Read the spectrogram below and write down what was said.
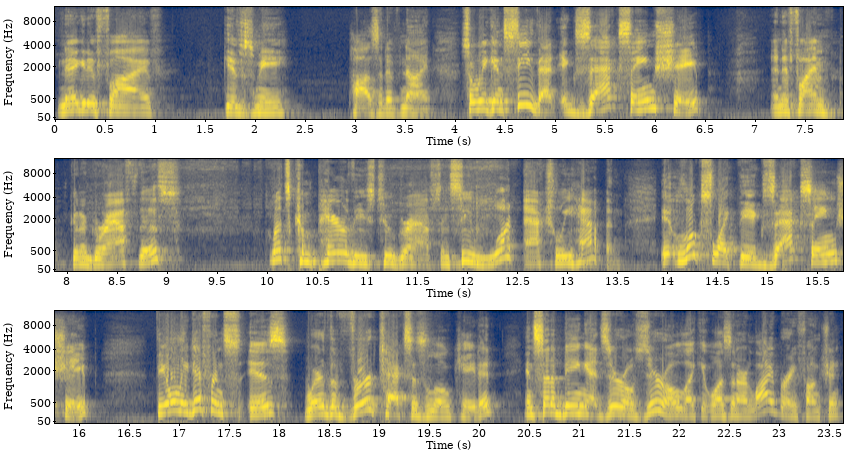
Negative 5 gives me positive 9. So we can see that exact same shape. And if I'm going to graph this, let's compare these two graphs and see what actually happened. It looks like the exact same shape. The only difference is where the vertex is located. Instead of being at 0, 0, like it was in our library function,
